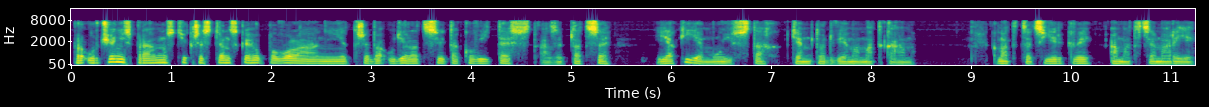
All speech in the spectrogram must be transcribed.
Pro určení správnosti křesťanského povolání je třeba udělat si takový test a zeptat se, jaký je můj vztah k těmto dvěma matkám. K matce církvy a matce Marii.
